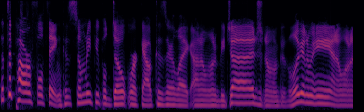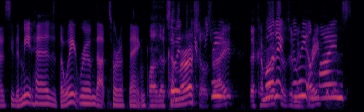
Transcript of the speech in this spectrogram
that's a powerful thing because so many people don't work out because they're like, I don't want to be judged, I don't want people looking at me, I don't want to see the meatheads at the weight room, that sort of thing. Well, the So commercials, really- right? The Well, it really been great for aligns.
